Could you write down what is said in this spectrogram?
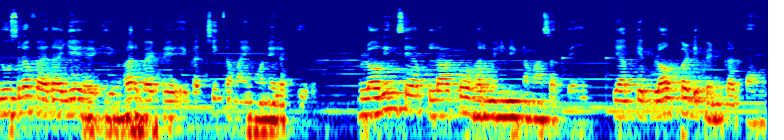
दूसरा फ़ायदा ये है कि घर बैठे एक अच्छी कमाई होने लगती है। ब्लॉगिंग से आप लाखों हर महीने कमा सकते हैं यह आपके ब्लॉग पर डिपेंड करता है।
